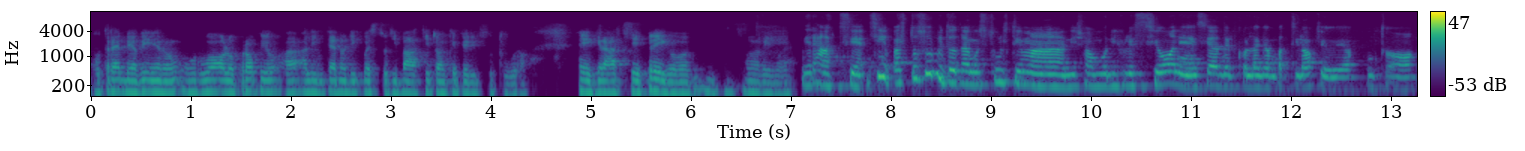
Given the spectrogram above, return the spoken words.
potrebbe avere un ruolo proprio all'interno di questo dibattito anche per il futuro. Eh, grazie, prego, onorevole. Grazie. Sì, parto subito da quest'ultima diciamo, riflessione sia del collega Battilocchio che appunto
